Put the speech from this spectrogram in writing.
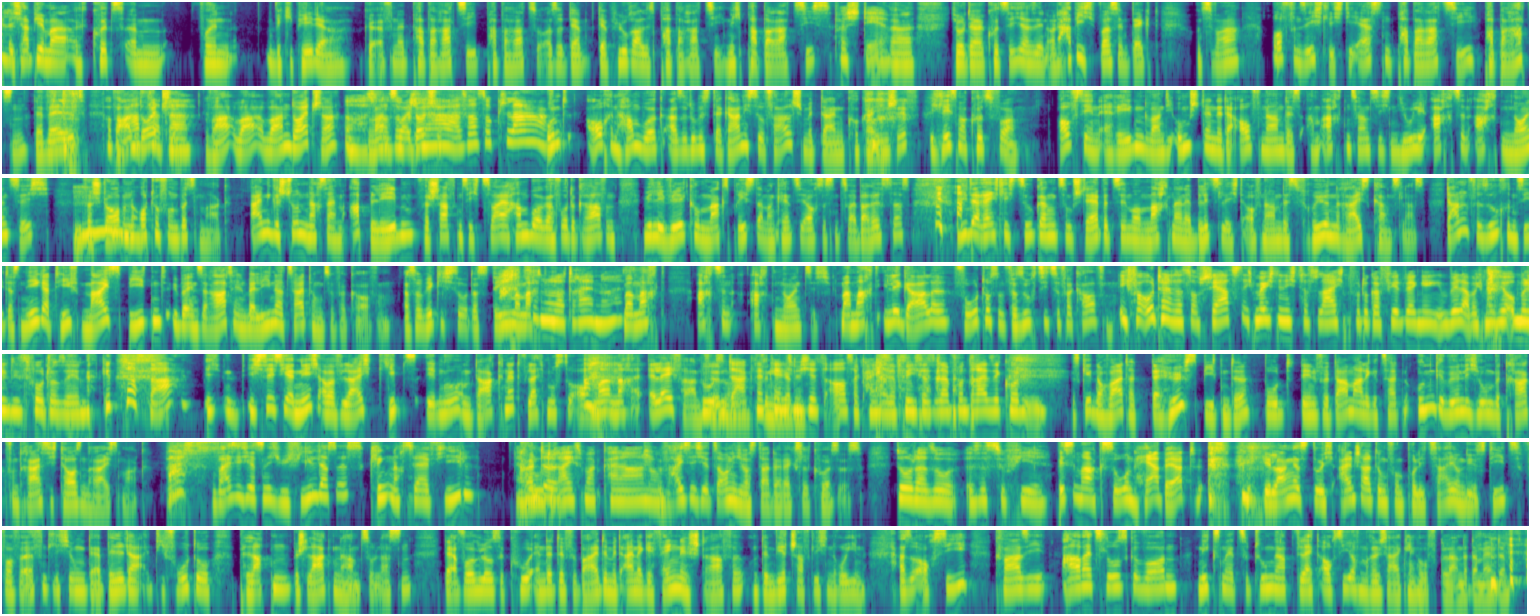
Ich habe hier mal kurz ähm, vorhin Wikipedia geöffnet, Paparazzi, Paparazzo, also der, der Plural ist Paparazzi, nicht Paparazzis. Verstehe. Äh, ich wollte da kurz sicher sehen. Und habe ich was entdeckt. Und zwar offensichtlich die ersten Paparazzi, Paparazzen der Welt waren Deutsche. War, war, waren Deutscher. Oh, es waren war so zwei klar, Deutsche. es war so klar. Und auch in Hamburg, also du bist da gar nicht so falsch mit deinem Kokainschiff. Ich lese mal kurz vor. Aufsehenerregend waren die Umstände der Aufnahmen des am 28. Juli 1898 verstorbenen Otto von Bismarck. Einige Stunden nach seinem Ableben verschafften sich zwei Hamburger Fotografen, Willi Wilke und Max Priester, man kennt sie auch, das sind zwei Baristas, widerrechtlich Zugang zum Sterbezimmer und machten eine Blitzlichtaufnahme des frühen Reichskanzlers. Dann versuchen sie, das Negativ meistbietend über Inserate in Berliner Zeitungen zu verkaufen. Also wirklich so das Ding, man macht 1803, ne? man macht 1898. Man macht illegale Fotos und versucht sie zu verkaufen. Ich verurteile das aufs Schärfste. Ich möchte nicht, dass Leichen fotografiert werden gegen ihn will, aber ich möchte ja unbedingt dieses Foto sehen. Gibt's das da? Ich, ich sehe es ja nicht, aber vielleicht gibt's irgendwo im Darknet, vielleicht musst du auch mal nach LA fahren. Du, im so- Darknet kenne ich mich jetzt aus. Da kann ich, da finde ich das innerhalb von drei Sekunden. Es geht noch weiter. Der Höchstbietende bot den für damalige Zeiten ungewöhnlich hohen Betrag von 30.000 Reichsmark. Was? Weiß ich jetzt nicht, wie viel das ist. Klingt nach sehr viel. Ja, Könnte, gut, Reichsmark, keine Ahnung. weiß ich jetzt auch nicht, was da der Wechselkurs ist. So oder so, es ist zu viel. Bismarcks Sohn Herbert gelang es durch Einschaltung von Polizei und Justiz vor Veröffentlichung der Bilder die Fotoplatten beschlagnahmen zu lassen. Der erfolglose Coup endete für beide mit einer Gefängnisstrafe und dem wirtschaftlichen Ruin. Also auch sie quasi arbeitslos geworden, nichts mehr zu tun gehabt, vielleicht auch sie auf dem Recyclinghof gelandet am Ende.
